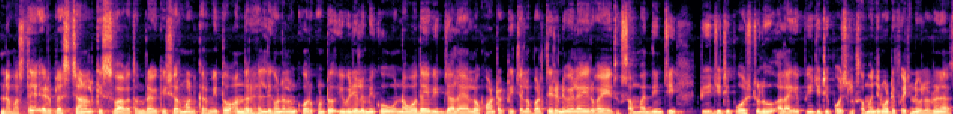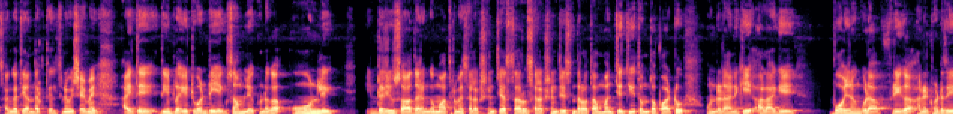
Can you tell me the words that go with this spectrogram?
నమస్తే ఎడ్ ప్లస్ ఛానల్కి స్వాగతం. రవికిషోర్ మాన్కర్ మీతో అందరూ హెల్దీగా ఉండాలని కోరుకుంటూ ఈ వీడియోలో మీకు నవోదయ విద్యాలయాల్లో కాంట్రాక్ట్ టీచర్ల భర్తీ రెండు వేల ఇరవై ఐదుకు సంబంధించి టీజీటీ పోస్టులు అలాగే పీజీటీ పోస్టులకు సంబంధించిన నోటిఫికేషన్ వెలువడిన సంగతి అందరికి తెలిసిన విషయమే. అయితే దీంట్లో ఎటువంటి ఎగ్జామ్ లేకుండా ఓన్లీ ఇంటర్వ్యూస్ ఆధారంగా మాత్రమే సెలక్షన్ చేస్తారు. సెలక్షన్ చేసిన తర్వాత మంచి జీతంతో పాటు ఉండడానికి అలాగే భోజనం కూడా ఫ్రీగా అనేటువంటిది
